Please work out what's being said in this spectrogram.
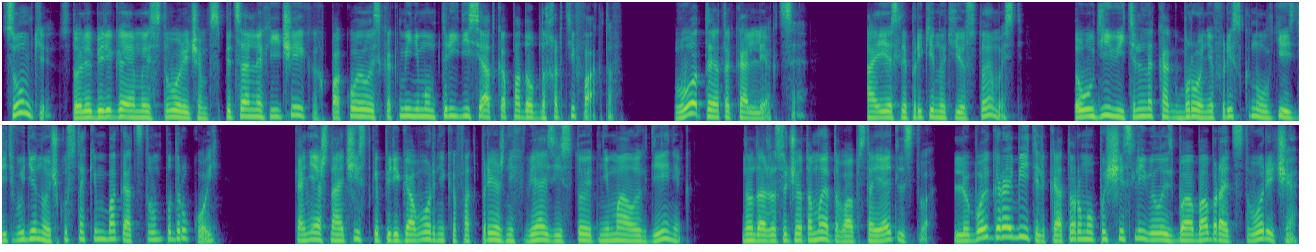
Сумки, столь оберегаемые створичем в специальных ячейках, покоилось как минимум три десятка подобных артефактов. Вот это коллекция! А если прикинуть ее стоимость, то удивительно, как Бронев рискнул ездить в одиночку с таким богатством под рукой. Конечно, очистка переговорников от прежних вязей стоит немалых денег, но даже с учетом этого обстоятельства, любой грабитель, которому посчастливилось бы обобрать Створича,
